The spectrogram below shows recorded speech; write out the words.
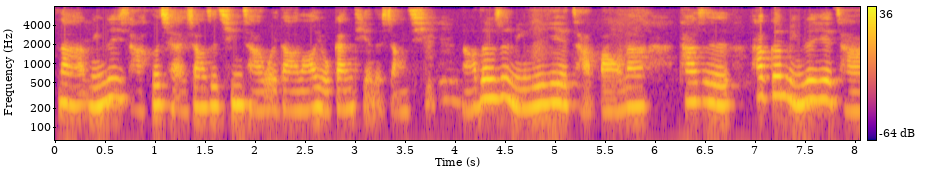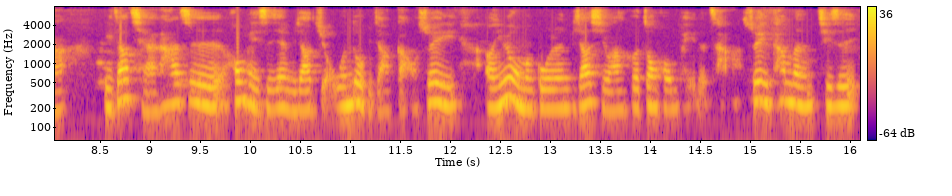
那明日叶茶喝起来像是清茶味道，然后有甘甜的香气，然后这是明日叶茶包，那它是它跟明日叶茶。比较起来，它是烘焙时间比较久，温度比较高，所以呃，因为我们国人比较喜欢喝重烘焙的茶，所以他们其实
